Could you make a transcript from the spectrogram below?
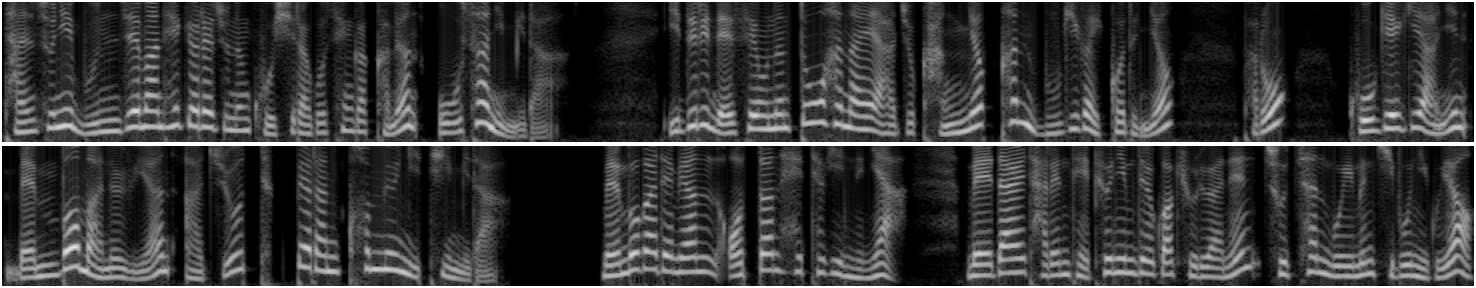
단순히 문제만 해결해 주는 곳이라고 생각하면 오산입니다. 이들이 내세우는 또 하나의 아주 강력한 무기가 있거든요. 바로 고객이 아닌 멤버만을 위한 아주 특별한 커뮤니티입니다. 멤버가 되면 어떤 혜택이 있느냐? 매달 다른 대표님들과 교류하는 조찬 모임은 기본이고요.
